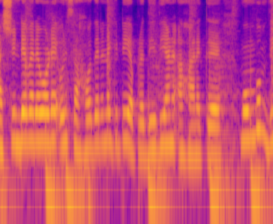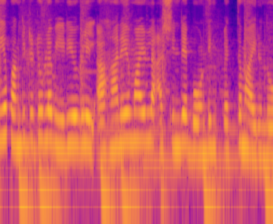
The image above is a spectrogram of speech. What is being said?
അശ്വിന്റെ വരവോടെ ഒരു സഹോദരനെ കിട്ടിയ പ്രതീതിയാണ് അഹാനക്ക്. മുമ്പും ദിയ പങ്കിട്ടിട്ടുള്ള വീഡിയോകളിൽ അഹാനയുമായുള്ള അശ്വിന്റെ ബോണ്ടിംഗ് വ്യക്തമായിരുന്നു.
